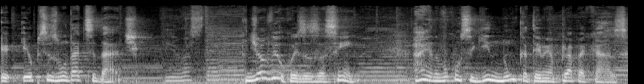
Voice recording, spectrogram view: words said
eu, eu preciso mudar de cidade. Já ouviu coisas assim? Ah, eu não vou conseguir nunca ter minha própria casa.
